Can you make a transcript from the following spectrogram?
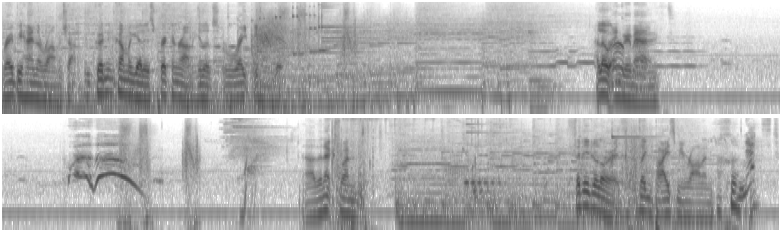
Right behind the ramen shop. He couldn't come and get his frickin' ramen. He lives right behind it. Hello, angry man. Woohoo! Uh, the next one. Fiddy Dolores. It's like buys me ramen. Next.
